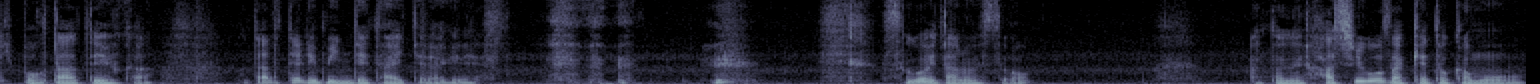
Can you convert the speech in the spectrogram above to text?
リポーターっていうかただテレビに出たいってだけです。すごい楽しそう。あとねはしご酒とかも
